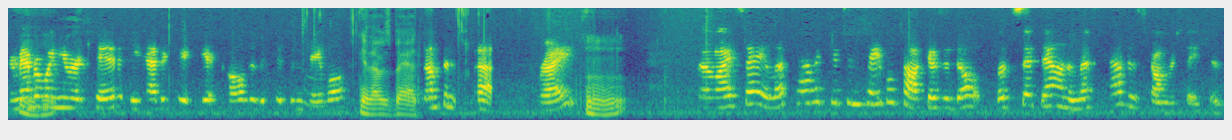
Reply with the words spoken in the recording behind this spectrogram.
Remember Mhm. when you were a kid and you had to get, get called to the kitchen table? Yeah, that was bad. Something's up, right? hmm So I say, let's have a kitchen table talk as adults. Let's sit down and let's have this conversation.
